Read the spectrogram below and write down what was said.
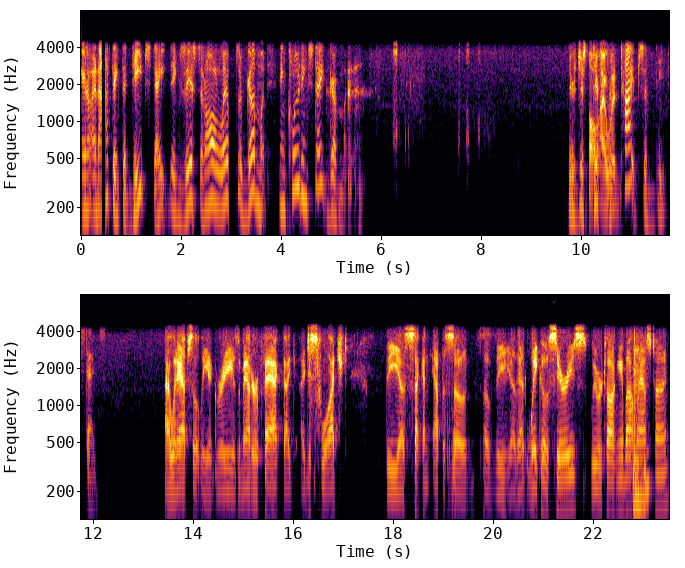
And, and I think the deep state exists at all levels of government, including state government. There's just Oh, different would- types of deep states. I would absolutely agree. As a matter of fact, I I just watched the uh, second episode of the uh, that Waco series we were talking about Mhm. last time,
